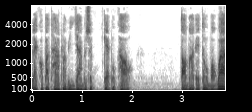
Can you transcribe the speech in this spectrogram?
และขอประทานพระวิญญาณบริสุทธิ์แก่พวกเขา ต่อมาเปโตรบอกว่า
